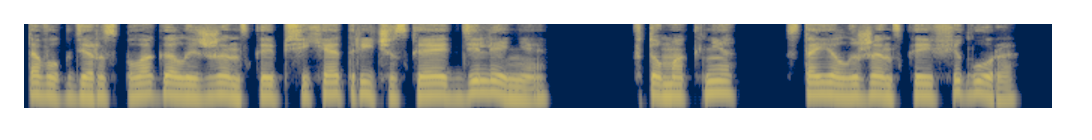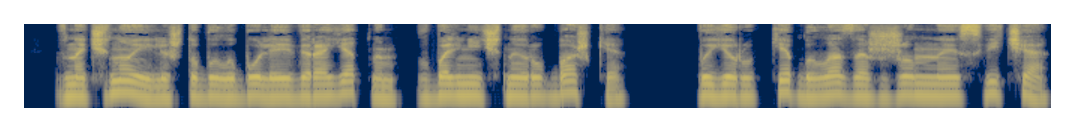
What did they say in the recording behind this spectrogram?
того, где располагалось женское психиатрическое отделение. В том окне стояла женская фигура. В ночной или, что было более вероятным, в больничной рубашке. В ее руке была зажженная свеча.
